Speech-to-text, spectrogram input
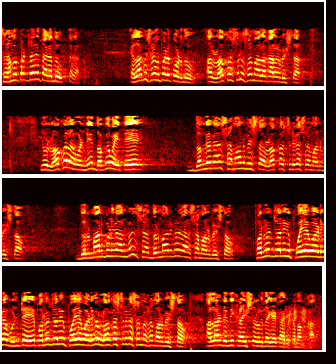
శ్రమ పడ్డానే తగదు కదా. ఎలాగూ శ్రమ పడకూడదు. ఆ లోకస్తులు శ్రమ అలాగా నువ్వు లోకంలో ఉండి దొంగవైతే దొంగగా శ్రమ అనిపిస్తావు లోకస్తుడిగా శ్రమ అనిపిస్తావు దుర్మార్గుడిగా అనుభవిస్తావు దుర్మార్గుడిగా శ్రమ అనిపిస్తావు పనుల జోలికి పోయేవాడిగా ఉంటే పనుల జోలికి పోయేవాడిగా లోకస్తుడిగా శ్రమ శ్రమ అనిపిస్తావు అలాంటిది క్రైస్తవులకు తగే కార్యక్రమం కాదు.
